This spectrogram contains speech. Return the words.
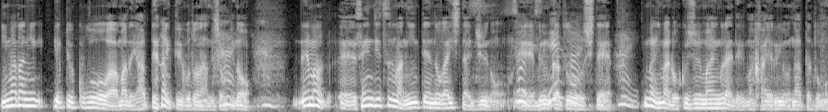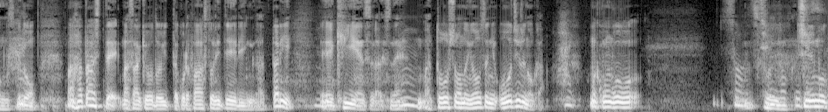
いま、はい、だに結局ここはまだやってないということなんでしょうけど、はい。はい、で、まあ、えー、先日、まあ、任天堂が1対10の、ね、えー、分割をして、はい、今、今60万円ぐらいで、まあ、買えるようになったと思うんですけど、まあ、果たして、まあ、先ほど言ったこれ、ファーストリテイリングだったり、うん、えー、キーエンスがですね、うん、まあ、東証の要請に応じるのか、まあ、今後、そう、注目、ね、注目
